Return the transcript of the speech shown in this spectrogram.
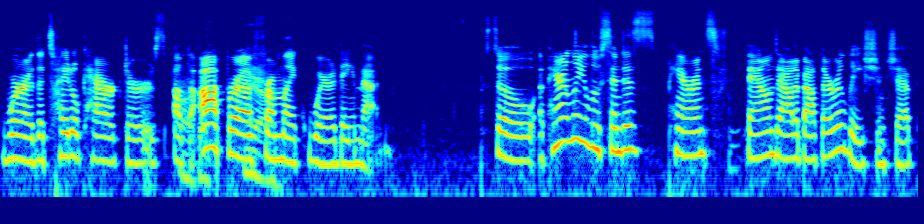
were the title characters of the, the- opera yeah. from like where they met. So apparently, Lucinda's parents found out about their relationship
